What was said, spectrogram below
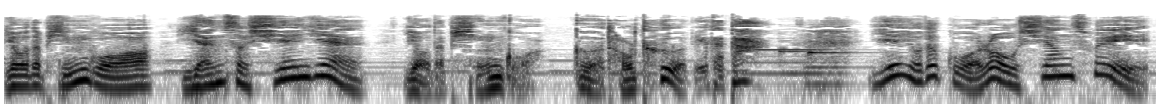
有的苹果颜色鲜艳，有的苹果个头特别的大，也有的果肉香脆，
